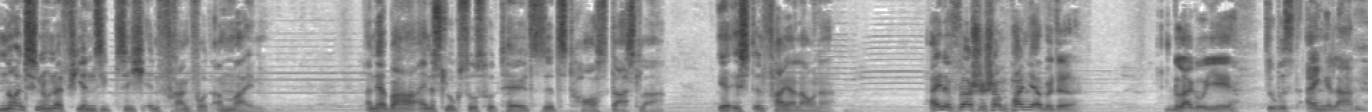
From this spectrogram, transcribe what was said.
1974 in Frankfurt am Main. An der Bar eines Luxushotels sitzt Horst Dassler. Er ist in Feierlaune. Eine Flasche Champagner bitte. Blagoje, du bist eingeladen.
